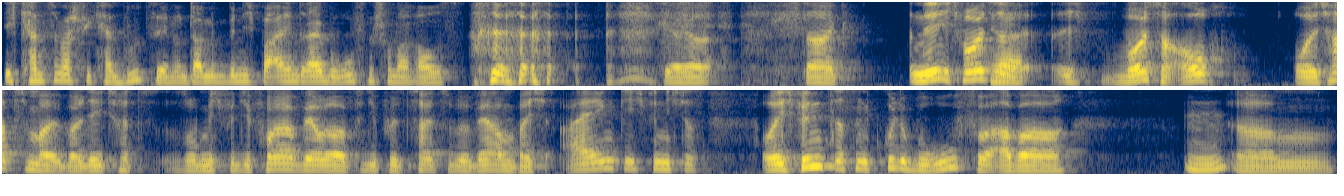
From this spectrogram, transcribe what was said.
ich kann zum Beispiel kein Blut sehen und damit bin ich bei allen drei Berufen schon mal raus. ja, ja, stark. Nee, ich wollte, ja. ich wollte auch, oder ich hatte mal überlegt, halt so mich für die Feuerwehr oder für die Polizei zu bewerben, weil ich eigentlich finde ich das, oder ich finde, das sind coole Berufe, aber mhm. ähm,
